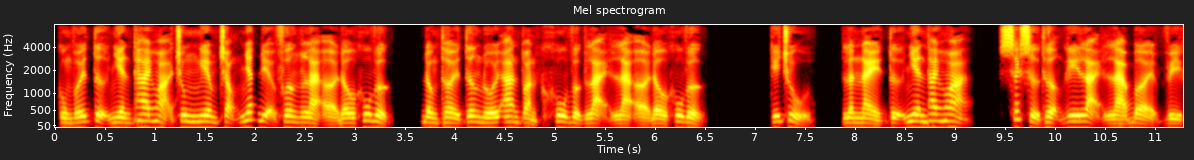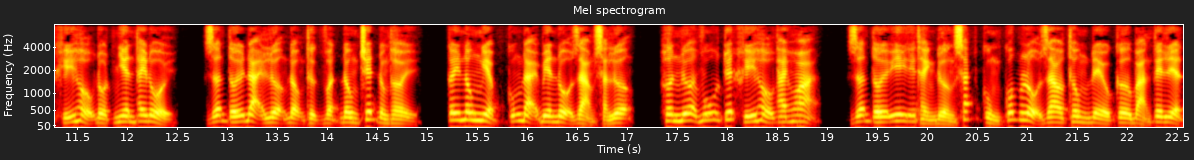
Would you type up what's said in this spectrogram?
cùng với tự nhiên thai họa chung nghiêm trọng nhất địa phương là ở đâu khu vực, đồng thời tương đối an toàn khu vực lại là ở đầu khu vực. Ký chủ, lần này tự nhiên thai họa, sách sử thượng ghi lại là bởi vì khí hậu đột nhiên thay đổi, dẫn tới đại lượng động thực vật đông chết đồng thời, cây nông nghiệp cũng đại biên độ giảm sản lượng, hơn nữa vũ tuyết khí hậu thai họa, dẫn tới y thành đường sắt cùng quốc lộ giao thông đều cơ bản tê liệt.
